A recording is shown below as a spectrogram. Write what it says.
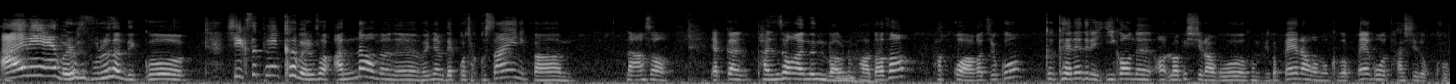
아이린 뭐 이러면서 부르는 사람도 있고 식스핑크 막 이러면서 안 나오면은 왜냐면 내 거 자꾸 쌓이니까 나와서 약간 반성하는 마음으로 받아서 받고 와가지고 그 걔네들이 이거는 어, 러비쉬라고 그럼 이거 빼라고 하면 그거 빼고 다시 넣고.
